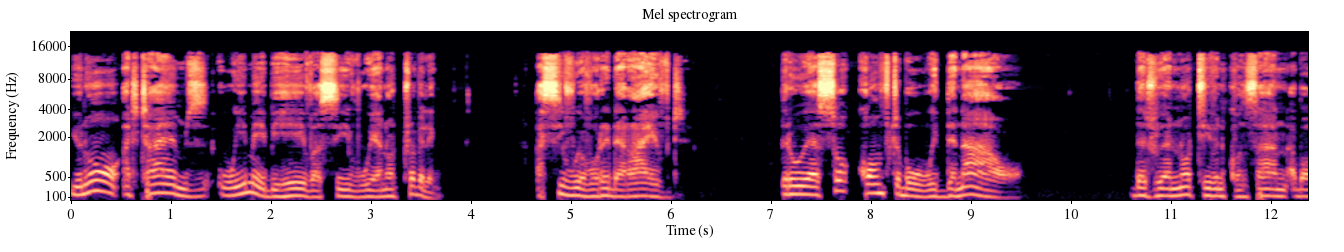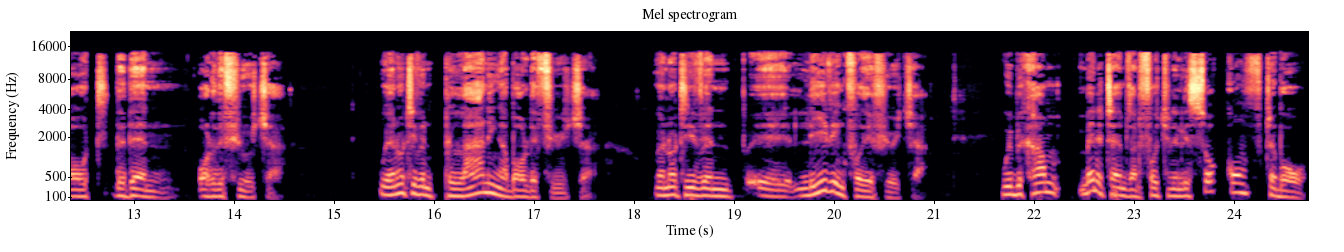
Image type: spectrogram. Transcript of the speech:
You know, at times we may behave as if we are not traveling, as if we have already arrived, that we are so comfortable with the now that we are not even concerned about the then or the future. We are not even planning about the future. We are not even uh, living for the future. We become, many times, unfortunately, so comfortable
